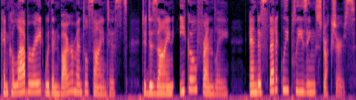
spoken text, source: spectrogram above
can collaborate with environmental scientists to design eco friendly and aesthetically pleasing structures.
